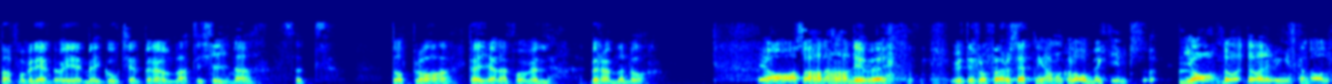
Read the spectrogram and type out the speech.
man får väl ändå ge- med godkänt beröm va, till Kina. Så att något bra Peja där får väl beröm då. Ja, alltså han, han hade ju utifrån förutsättningarna om man kollar objektivt så, Mm. ja, då, då är det ju ingen skandal.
